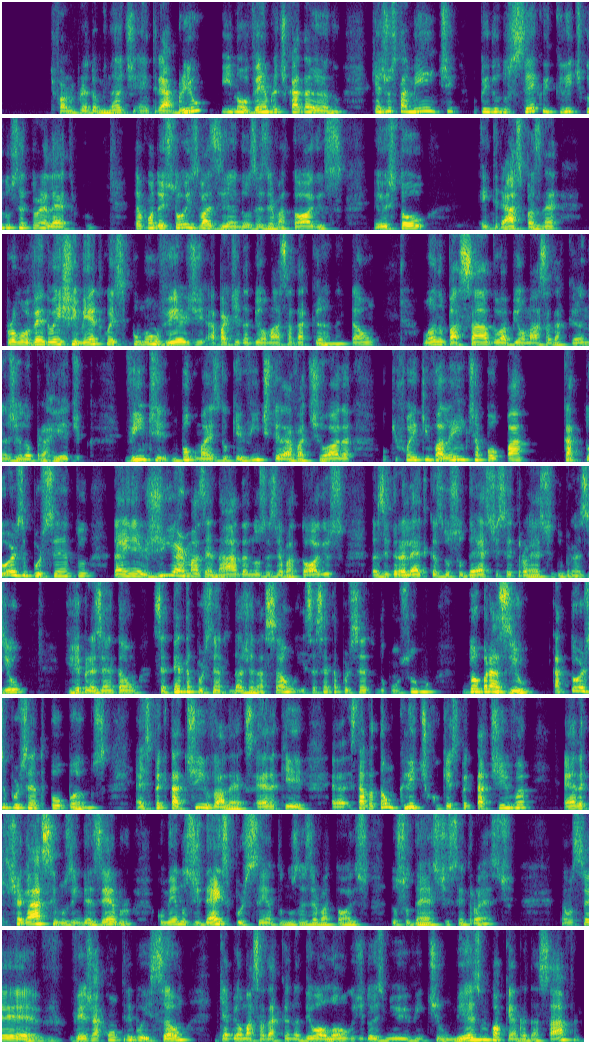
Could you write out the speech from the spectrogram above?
de forma predominante, entre abril e novembro de cada ano, que é justamente o período seco e crítico do setor elétrico. Então, quando eu estou esvaziando os reservatórios, eu estou, entre aspas, né, promovendo o enchimento com esse pulmão verde a partir da biomassa da cana. Então, o ano passado, a biomassa da cana gerou para a rede 20, um pouco mais do que 20 terawatt-hora, o que foi equivalente a poupar 14% da energia armazenada nos reservatórios das hidrelétricas do Sudeste e Centro-Oeste do Brasil, que representam 70% da geração e 60% do consumo do Brasil. 14% poupamos. A expectativa, Alex, era que é, estava tão crítico que a expectativa era que chegássemos em dezembro com menos de 10% nos reservatórios do Sudeste e Centro-Oeste. Então você veja a contribuição que a biomassa da cana deu ao longo de 2021, mesmo com a quebra da safra,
